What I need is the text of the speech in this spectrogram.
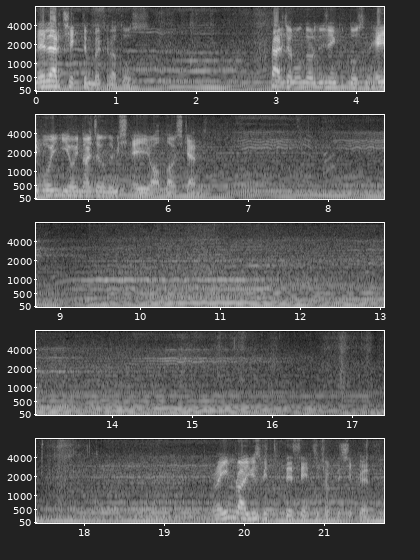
Neler çektim be Kratos. Sercan 14. en olsun. Hey boy iyi oyunlar canım demiş. Eyvallah hoş geldin. Rahim Ra 100 bittik desteğin için çok teşekkür ettim.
